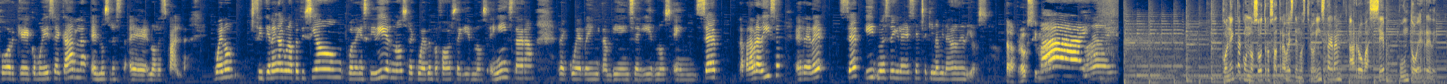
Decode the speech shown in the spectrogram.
Porque, como dice Carla, Él nos, resta- eh, nos respalda. Bueno, si tienen alguna petición, pueden escribirnos. Recuerden, por favor, seguirnos en Instagram. Recuerden también seguirnos en CEP. La palabra dice RD, CEP y nuestra iglesia Chequina Milagro de Dios. Hasta la próxima. Bye. Bye. Conecta con nosotros a través de nuestro Instagram arroba sep.rd.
